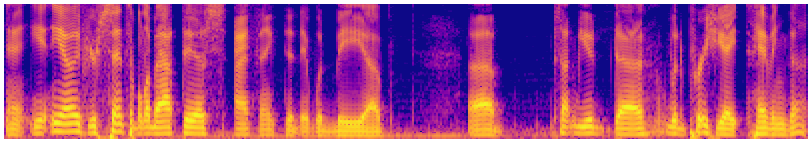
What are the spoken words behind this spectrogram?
and, you know, if you're sensible about this, I think that it would be uh, uh, something you uh, would appreciate having done.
